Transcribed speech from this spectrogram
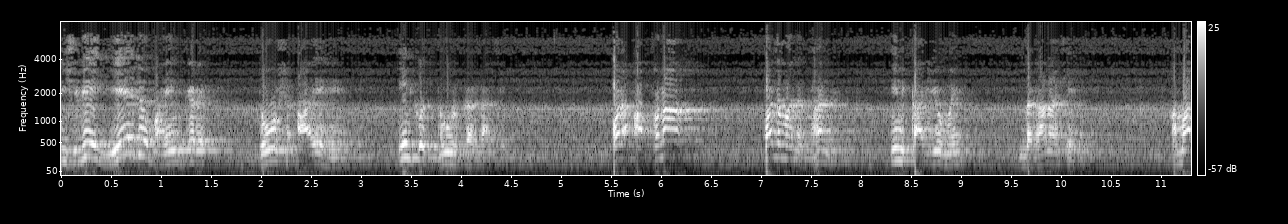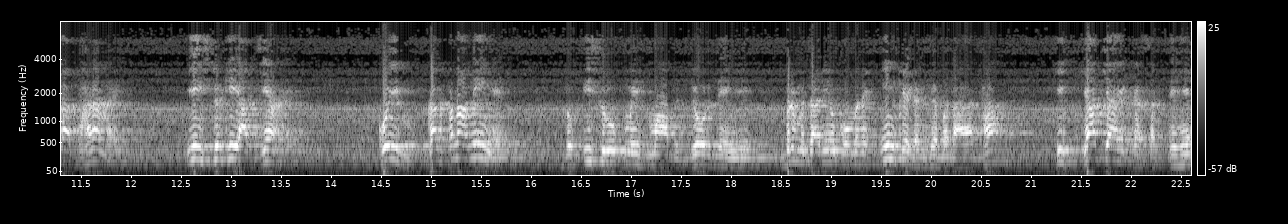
इसलिए ये जो भयंकर दोष आए हैं, इनको दूर करना चाहिए। और अपना पन मन धन इन कार्यों में लगाना चाहिए। हमारा धर्म है, ये ईश्वर की आज्ञा है। कोई कल्पना नहीं है तो इस रूप में इसमें आप जोड़ देंगे। ब्रह्मचारियों को मैंने इनके ढंग से बताया था कि क्या क्या ये कर सकते हैं?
